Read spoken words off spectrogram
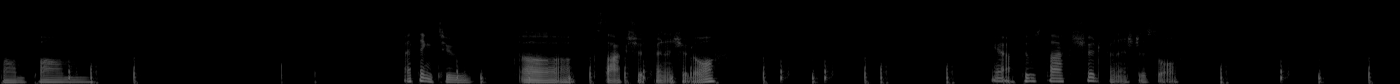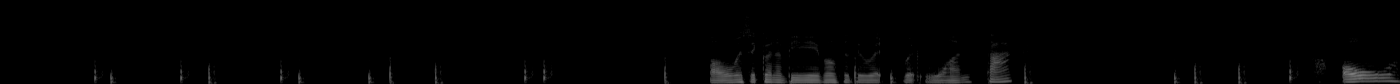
Bum bum. I think two uh stacks should finish it off. Yeah, two stacks should finish this off. Oh, is it gonna be able to do it with one stock? Oh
